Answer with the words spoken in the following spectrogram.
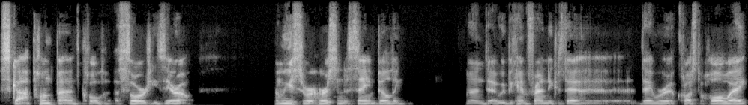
ska punk band called Authority Zero. And we used to rehearse in the same building. And uh, we became friendly because they, they were across the hallway.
